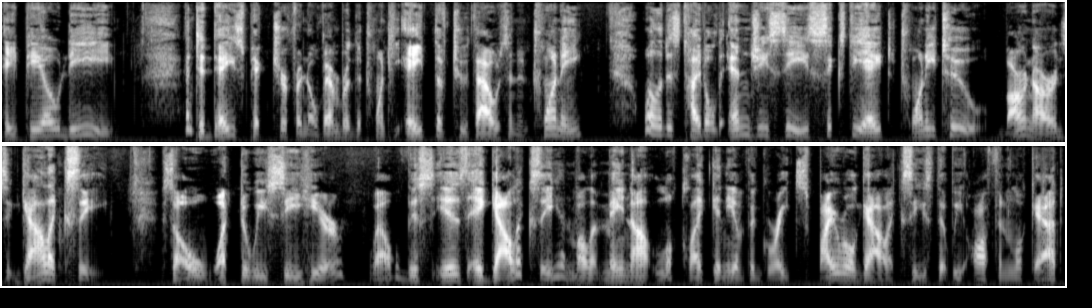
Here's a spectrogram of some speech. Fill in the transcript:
apod. And today's picture for November the 28th of 2020. Well, it is titled NGC 6822 Barnard's Galaxy. So what do we see here? Well, this is a galaxy. And while it may not look like any of the great spiral galaxies that we often look at,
